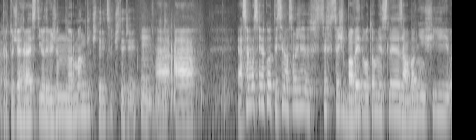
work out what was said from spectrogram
protože hraje Steel Division Normandy 44 Hmm. a, a já jsem vlastně jako, ty si napsal, že se chceš bavit o tom, jestli je zábavnější uh,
